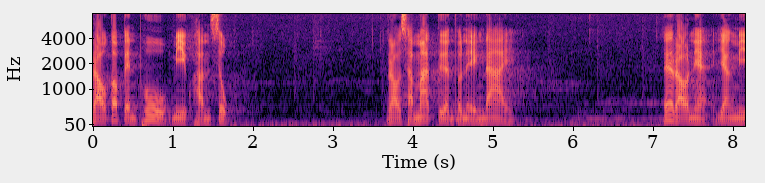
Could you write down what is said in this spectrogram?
เราก็เป็นผู้มีความสุข เราสามารถเตือนตนเองได้และเราเนี่ยยังมี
